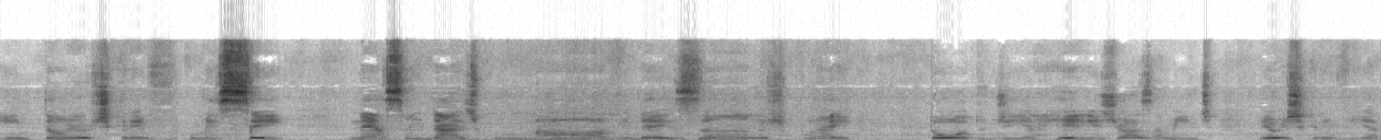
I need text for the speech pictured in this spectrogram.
Então eu escrevi, comecei nessa idade, com 9, 10 anos, por aí. Todo dia, religiosamente, eu escrevia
